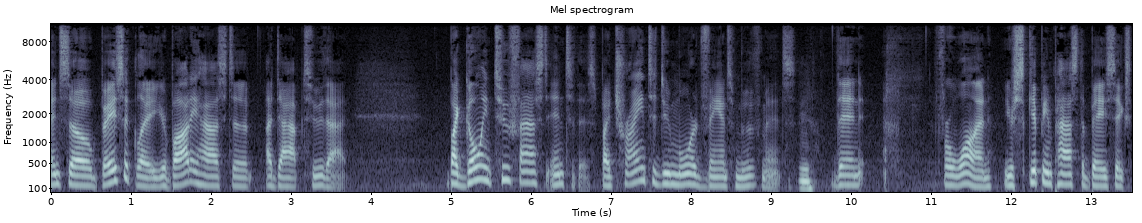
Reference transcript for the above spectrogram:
And so basically your body has to adapt to that by going too fast into this, by trying to do more advanced movements, mm. then for one, you're skipping past the basics.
